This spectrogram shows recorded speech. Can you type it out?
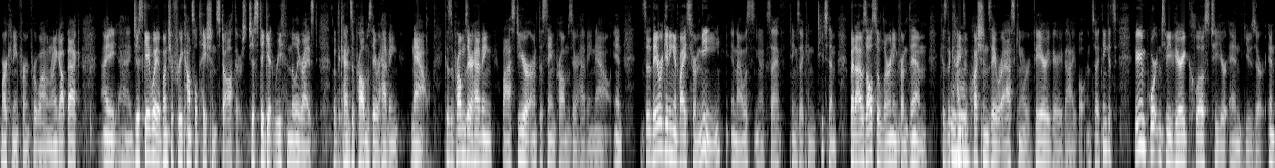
marketing firm for a while. And when I got back, I, I just gave away a bunch of free consultations to authors just to get refamiliarized with the kinds of problems they were having now. Because the problems they were having last year aren't the same problems they're having now. And so they were getting advice from me, and I was, you know, because I have things I can teach them, but I was also learning from them because the kinds of mm-hmm. questions they were asking were very, very valuable. And so I think it's very important to be very close to your end user. And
